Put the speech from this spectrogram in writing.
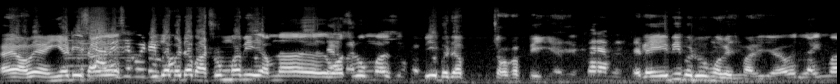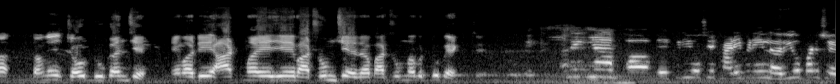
હવે અહીંયાથી કોઈ બીજા? બધા બાથરૂમમાં બી હમણાં વોશરૂમમાં બી બધા ચોકઅપ થઈ ગયા છે. બરાબર. એટલે એ બી બધું મગજ મારી છે હવે લાઈનમાં તમને ચૌદ દુકાન છે. એમાંથી આઠમાં એ જે બાથરૂમ છે બાથરૂમમાં બધું પેક છે. અને અહીંયા અ, બેકરીઓ છે ખાણીપીણી લરીઓ પણ છે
